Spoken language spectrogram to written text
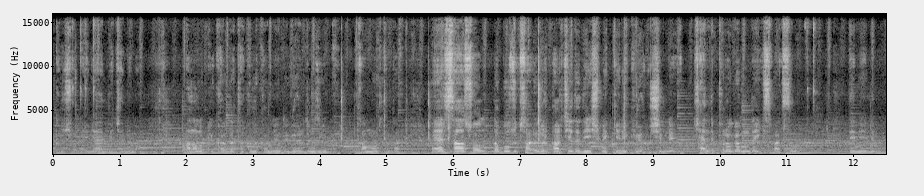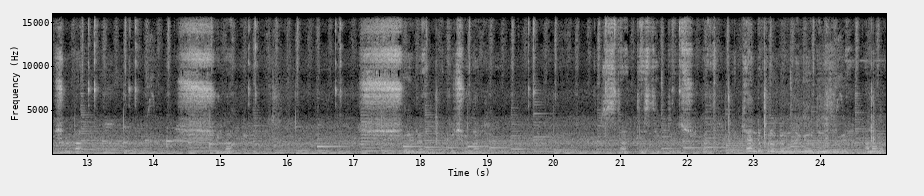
bakın şöyle geldi kenara. Analog yukarıda takılı kalıyordu gördüğünüz gibi tam ortada. Eğer sağ sol da bozuksa öbür parçayı da değişmek gerekiyor. Şimdi kendi programında Xbox'ın deneyelim şuradan. Şuradan. Şöyle bakın şuradan. Test yapıyoruz şuradan. Kendi programında gördüğünüz gibi analog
